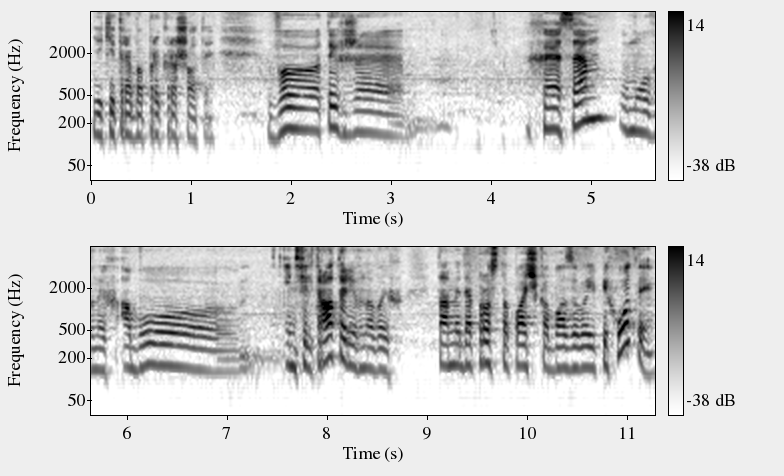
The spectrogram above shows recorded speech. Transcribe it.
які треба прикрашати. В тих же ХСМ умовних або інфільтраторів нових, там іде просто пачка базової піхоти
